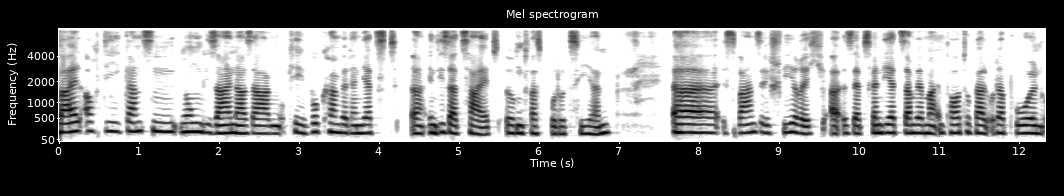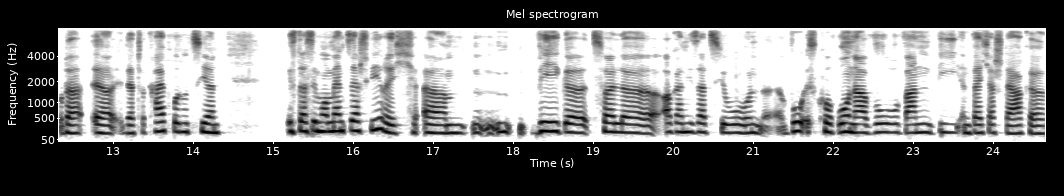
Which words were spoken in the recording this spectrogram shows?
weil auch die ganzen jungen Designer sagen, okay, wo können wir denn jetzt äh, in dieser Zeit irgendwas produzieren? äh, ist wahnsinnig schwierig. Äh, selbst wenn die jetzt, sagen wir mal, in Portugal oder Polen oder äh, in der Türkei produzieren, ist das im Moment sehr schwierig. Ähm, Wege, Zölle, Organisation, wo ist Corona, wo, wann, wie, in welcher Stärke.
